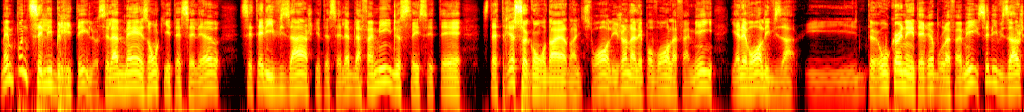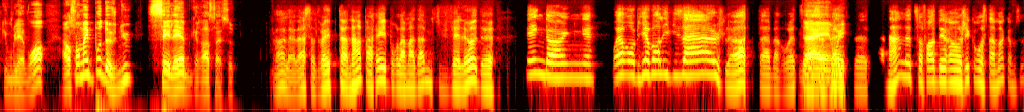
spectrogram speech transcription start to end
Même pas une célébrité. C'est la maison qui était célèbre. C'était les visages qui étaient célèbres. La famille, c'était, c'était très secondaire dans l'histoire. Les gens n'allaient pas voir la famille, ils allaient voir les visages. Ils n'avaient aucun intérêt pour la famille. C'est les visages qu'ils voulaient voir. Alors, ils sont même pas devenus célèbres grâce à ça. Ah là là, ça devait être tannant, pareil, pour la madame qui vivait là, de ding dong. Ouais, on vient voir les visages. Là, Ah, tabarouette, ça, ça Ben devait oui. être euh, tannant là, de se faire déranger constamment comme ça.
